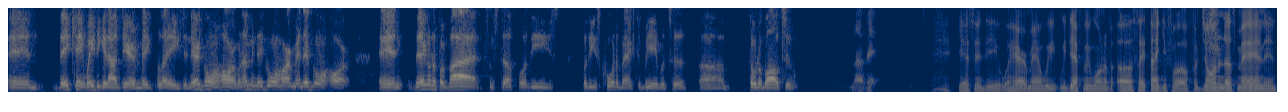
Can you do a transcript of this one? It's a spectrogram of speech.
and they can't wait to get out there and make plays. And they're going hard. When I mean they're going hard, man, they're going hard and they're going to provide some stuff for these for these quarterbacks to be able to um, throw the ball to. Love it. Yes, indeed. Well, Harry, man, we, we definitely want to uh, say thank you for for joining us, man, and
